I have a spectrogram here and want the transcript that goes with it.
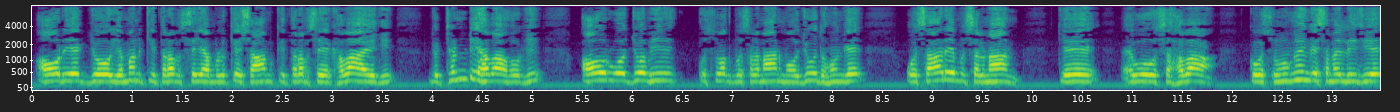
اور ایک جو یمن کی طرف سے یا ملک شام کی طرف سے ایک ہوا آئے گی، جو ٹھنڈی ہوا ہوگی اور وہ جو بھی اس وقت مسلمان موجود ہوں گے، وہ سارے مسلمان کے وہ اس ہوا کو سونگیں گے، سمجھ لیجیے،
